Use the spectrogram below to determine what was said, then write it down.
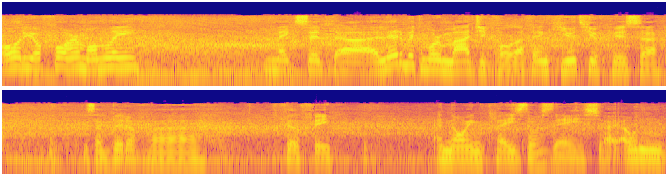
audio form only makes it uh, a little bit more magical. I think YouTube is uh, is a bit of a filthy, annoying place those days. I, I wouldn't.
